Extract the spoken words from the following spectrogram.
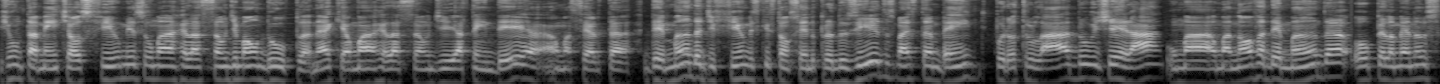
juntamente aos filmes uma relação de mão dupla, né? Que é uma relação de atender a uma certa demanda de filmes que estão sendo produzidos, mas também, por outro lado, gerar uma, uma nova demanda ou pelo menos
